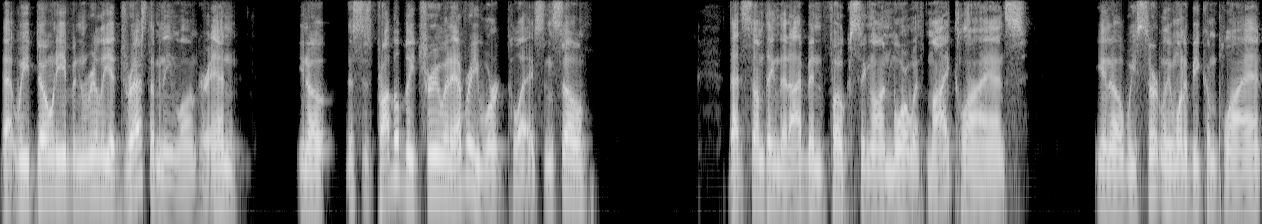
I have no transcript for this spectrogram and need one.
that we don't even really address them any longer. And you know, this is probably true in every workplace. And so that's something that I've been focusing on more with my clients. You know, we certainly want to be compliant.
